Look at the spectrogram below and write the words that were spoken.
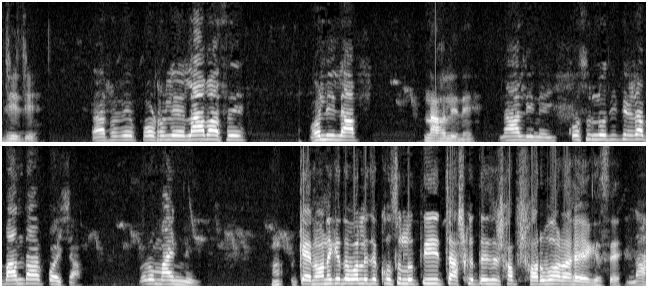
জি জি। তারপরে পটলে লাভ আছে হলি লাভ। না হলে নেই। না হলি নেই। কচু নদীতে এটা বান্ধা পয়সা ওরও মাইন নেই। কেন? অনেকে তো বলে যে কচুলতি চাষ করতে এসে সব সরবরাহ হয়ে গেছে। না।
